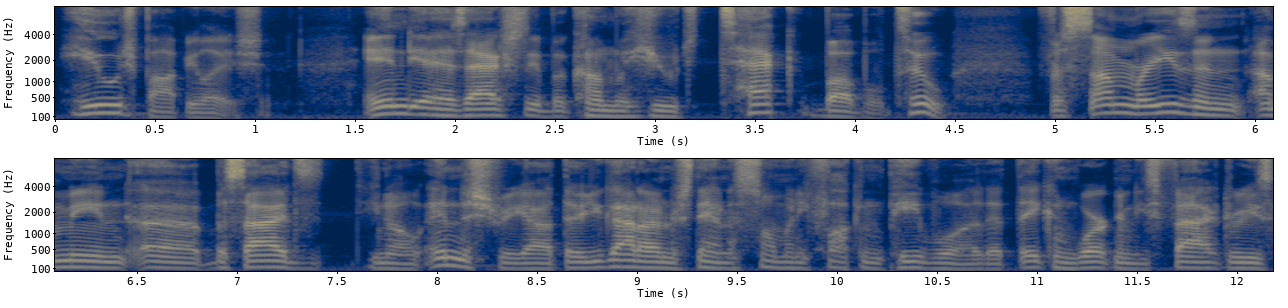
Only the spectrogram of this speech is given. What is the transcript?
huge population. India has actually become a huge tech bubble too. For some reason, I mean, uh, besides you know industry out there, you got to understand there's so many fucking people that they can work in these factories.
